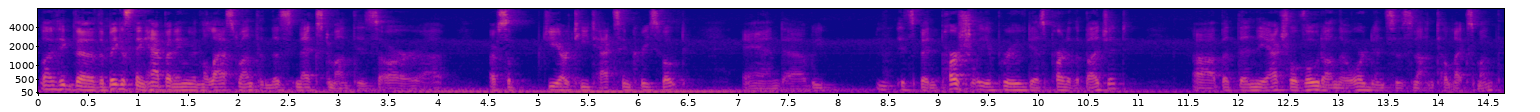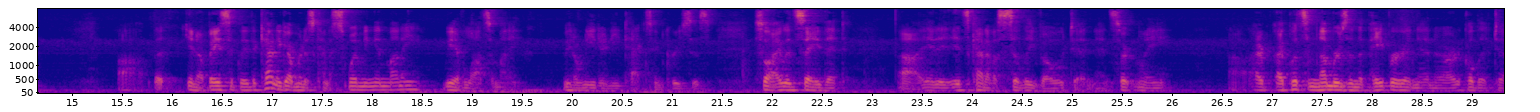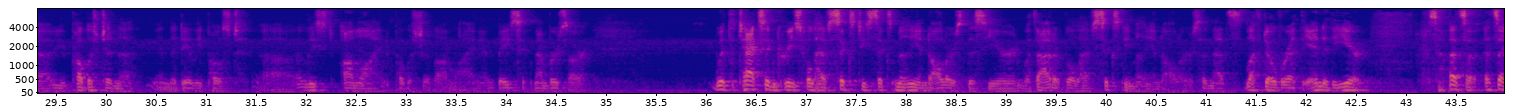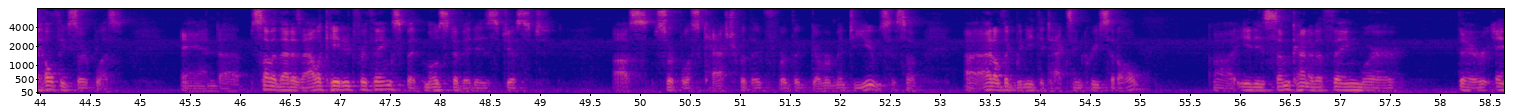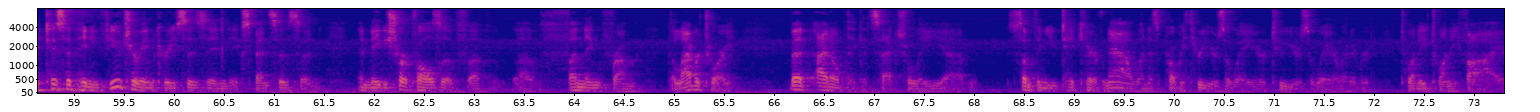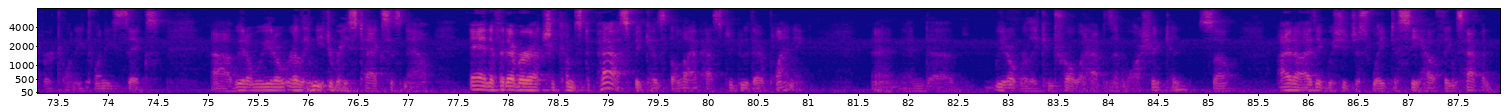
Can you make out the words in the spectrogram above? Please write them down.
Well, I think the, the biggest thing happening in the last month and this next month is our uh, our GRT tax increase vote, and uh, we it's been partially approved as part of the budget, uh, but then the actual vote on the ordinance is not until next month. Uh, but you know, basically, the county government is kind of swimming in money. We have lots of money. We don't need any tax increases. So I would say that uh, it, it's kind of a silly vote, and, and certainly I, I, put some numbers in the paper in, in an article that uh, you published in the in the Daily Post, uh, at least online, published it online. And basic numbers are: with the tax increase, we'll have sixty-six million dollars this year, and without it, we'll have sixty million dollars, and that's left over at the end of the year. So that's a that's a healthy surplus, and uh, some of that is allocated for things, but most of it is just uh, surplus cash for the for the government to use. So uh, I don't think we need the tax increase at all. Uh, it is some kind of a thing where they're anticipating future increases in expenses and, and maybe shortfalls of, of, of funding from the laboratory. But I don't think it's actually um, something you take care of now when it's probably three years away or two years away or whatever, 2025 or 2026. Uh, we don't we don't really need to raise taxes now. And if it ever actually comes to pass, because the lab has to do their planning, and, and uh, we don't really control what happens in Washington. So I, I think we should just wait to see how things happen.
